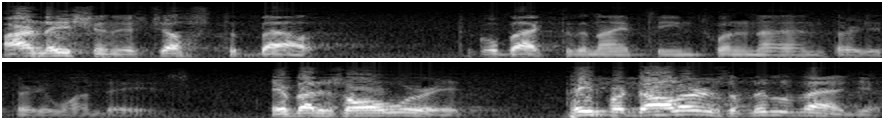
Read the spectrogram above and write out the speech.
Our nation is just about to go back to the 1929, 30, 31 days. Everybody's all worried. Paper dollars of little value.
